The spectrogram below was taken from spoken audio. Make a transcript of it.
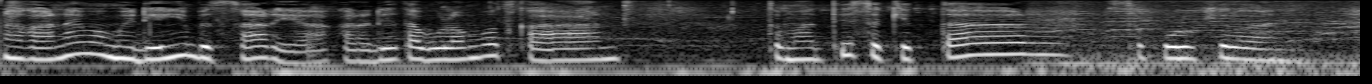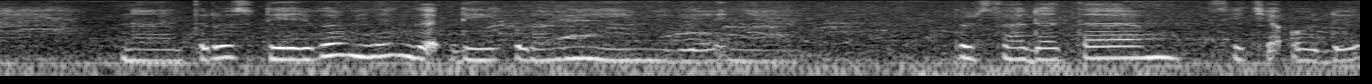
Nah karena emang medianya besar ya karena dia tabu lampot kan otomatis sekitar 10 kiloan. Nah terus dia juga minta nggak dikurangi medianya. Terus setelah datang si COD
